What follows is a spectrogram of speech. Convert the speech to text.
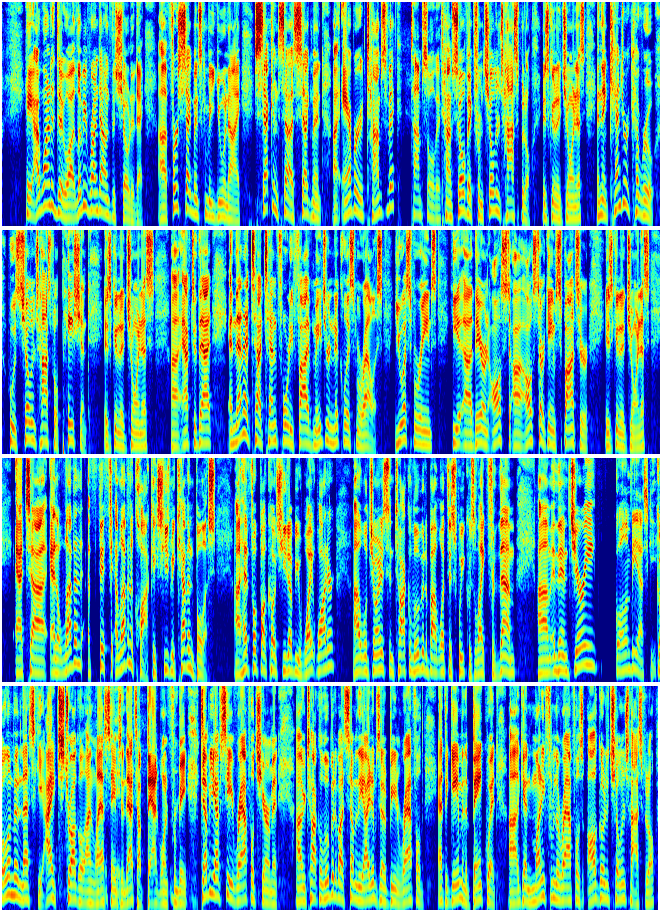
Hey, I wanted to uh, let me run down the show today. Uh, first segment's gonna be you and I. Second uh, segment, uh, Amber Tomsvik. Tom Solvik. Tom Sovic from Children's Hospital is going to join us. And then Kendra Carew, who is Children's Hospital patient, is going to join us uh, after that. And then at uh, 1045, Major Nicholas Morales, U.S. Marines, he uh, they are an all uh, all star game sponsor, is going to join us. At uh, at 11, 50, 11 o'clock, excuse me, Kevin Bullis, uh, head football coach UW Whitewater, uh, will join us and talk a little bit about what this week was like for them. Um, and then Jerry Golembieski. Golomineski. I struggle on last names, and that's a bad one for me. WFC raffle chairman. Uh, we talk a little bit about some of the items that are being raffled at the game and the banquet. Uh, again, money from the raffles all go to Children's Hospital.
